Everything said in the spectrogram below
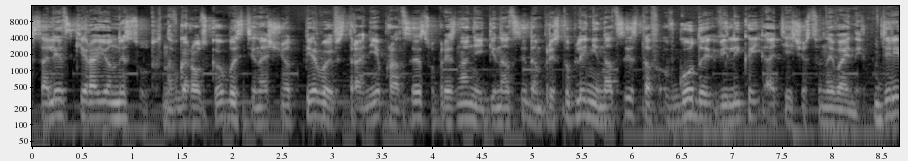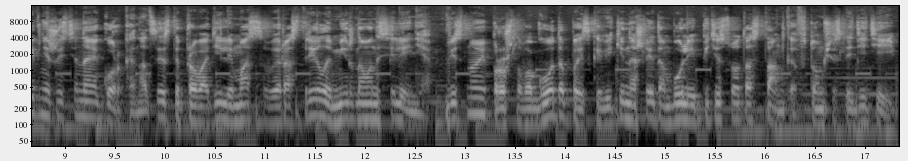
Солецкий районный суд Новгородской области начнет первый в стране процесс о признании геноцидом преступлений нацистов в годы Великой Отечественной войны. В деревне Жестяная Горка нацисты проводили массовые расстрелы мирного населения. Весной прошлого года поисковики нашли там более 500 останков, в том числе детей.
